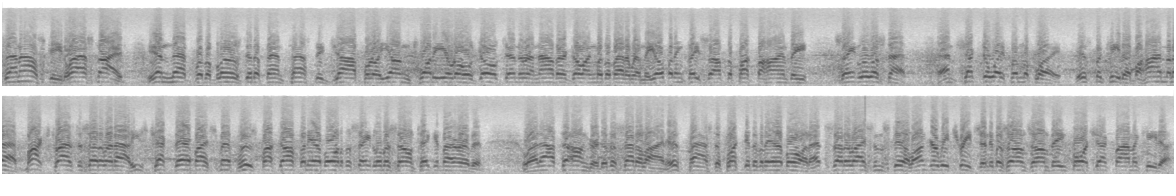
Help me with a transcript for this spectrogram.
Staniowski last night in net for the Blues did a fantastic job for a young 20-year-old goaltender, and now they're going with a veteran. The opening face-off, the puck behind the St. Louis net and checked away from the play. Here's Mikita behind the net. Marks tries to center it out. He's checked there by Smith. Loose puck off the near board of the St. Louis zone, taken by Irvin. Right out to Unger to the center line. His pass deflected to the near board. At center ice and still. Unger retreats into his own zone, being forechecked by Mikita.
